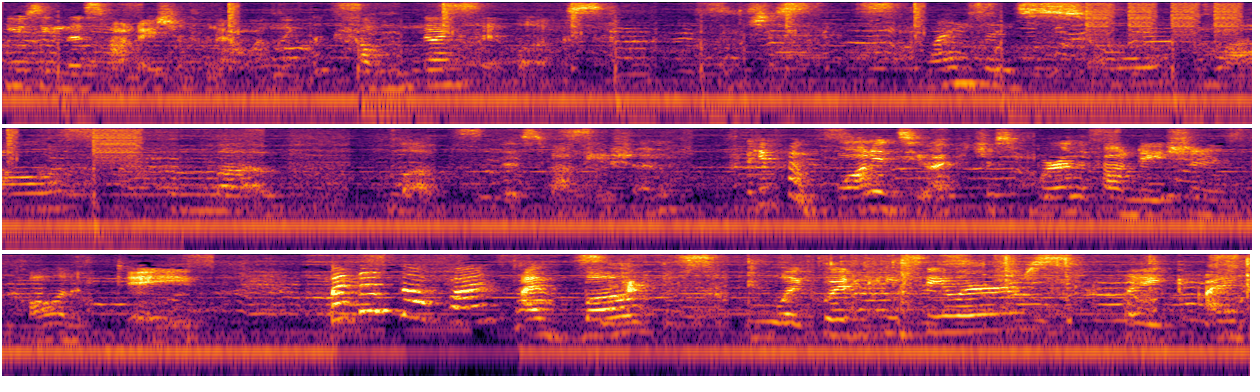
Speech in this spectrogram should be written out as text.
be using this foundation from now on. Like, look how nice it looks. It just blends in so well. Love, love this foundation. But if I wanted to, I could just wear the foundation and call it a day. But that's not fun. I love liquid concealers. Like, I'd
